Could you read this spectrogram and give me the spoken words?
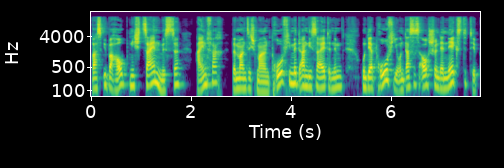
was überhaupt nicht sein müsste. Einfach, wenn man sich mal einen Profi mit an die Seite nimmt und der Profi, und das ist auch schon der nächste Tipp,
